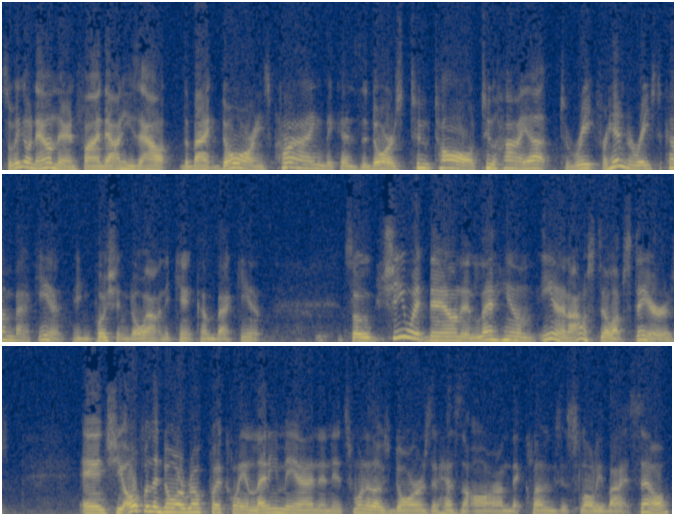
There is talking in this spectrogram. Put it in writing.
So we go down there and find out he's out the back door and he's crying because the door is too tall, too high up to reach for him to reach to come back in. He can push it and go out and he can't come back in. So she went down and let him in. I was still upstairs. And she opened the door real quickly and let him in. And it's one of those doors that has the arm that closes slowly by itself,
